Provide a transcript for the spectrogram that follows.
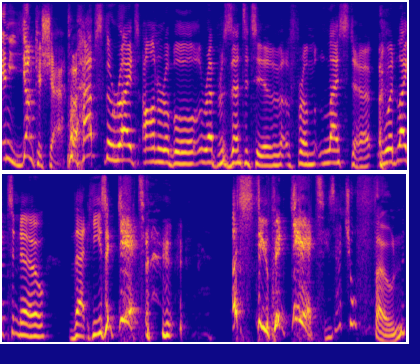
in Lancashire. Perhaps the right honourable representative from Leicester would like to know that he's a git! a stupid git! Is that your phone?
